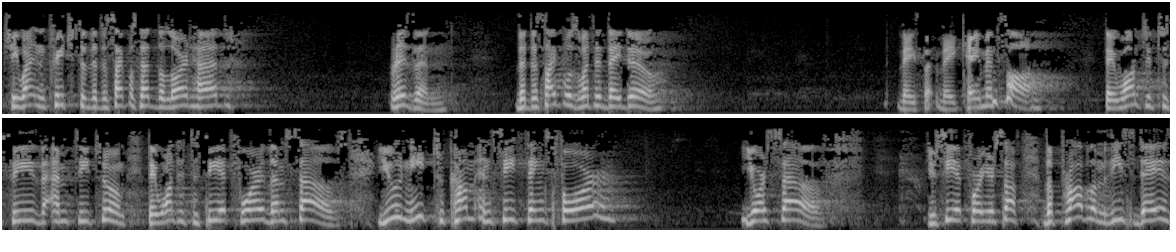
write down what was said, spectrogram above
she went and preached to the disciples, said the Lord had risen. The disciples, what did they do? They, they came and saw. They wanted to see the empty tomb. They wanted to see it for themselves. You need to come and see things for yourself. You see it for yourself. The problem these days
